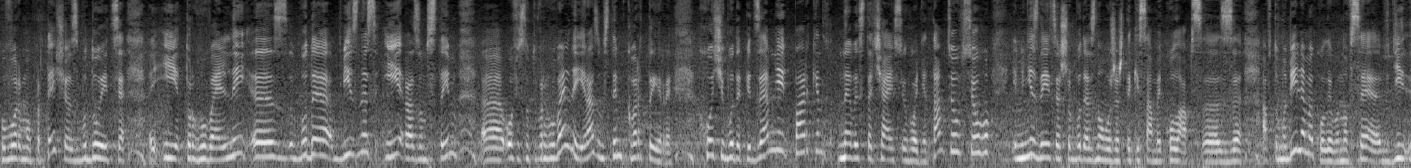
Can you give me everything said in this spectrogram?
говоримо про те, що збудується е, і торговельний е, буде бізнес, і разом з тим офісно-торговельний, і разом з тим квартири. Хоч і буде підземний паркінг, не вистачає сьогодні там цього всього. І мені здається, що буде знову ж такий самий колапс з автомобілями, коли воно все вді-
